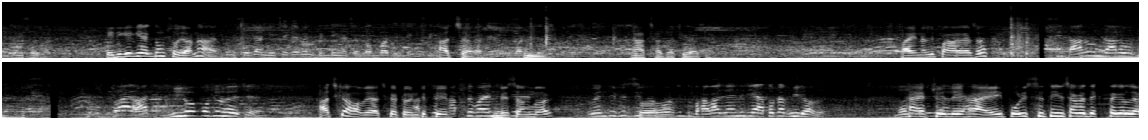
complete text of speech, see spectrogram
একদম সোজা। এদিকে কি একদম সোজা না? একদম সোজা নিচে দেবেন বিল্ডিং আছে লম্বা বিল্ডিং। আচ্ছা। আচ্ছা আচ্ছা ঠিক আছে। ফাইনালি পাওয়া গেছে। দারুণ দারুণ। আজ ভিড়ও প্রচুর হয়েছে। আজকে হবে আজকে twenty fifth December twenty fifth December কিন্তু ভাবা যায়নি যে এতটা ভিড় হবে। হ্যাঁ অ্যাকচুয়ালি হ্যাঁ এই পরিস্থিতি হিসাবে দেখতে গেলে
